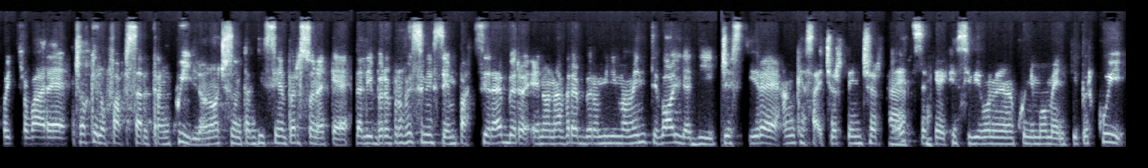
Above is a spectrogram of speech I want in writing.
poi trovare ciò che lo fa stare tranquillo. No? Ci sono tantissime persone che da libero professionista impazzirebbero e non avrebbero minimamente voglia di gestire anche, sai, certe incertezze ecco. che, che si vivono in alcuni momenti. Per cui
